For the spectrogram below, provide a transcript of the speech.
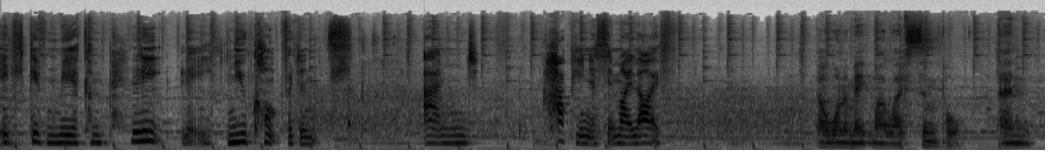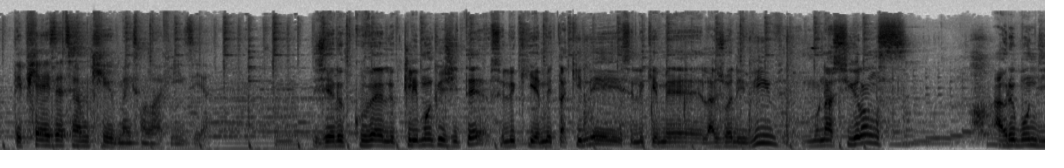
It's given me a completely new confidence and happiness in my life. I want to make my life simple, and the piezotome cube makes my life easier. J'ai recouvert le Clément que j'étais, celui qui aimait taquiner, celui qui aimait la joie de vivre. Mon assurance a rebondi.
